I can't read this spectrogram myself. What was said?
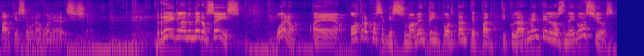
para que sea una buena decisión. Regla número 6. Bueno, eh, otra cosa que es sumamente importante, particularmente en los negocios,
